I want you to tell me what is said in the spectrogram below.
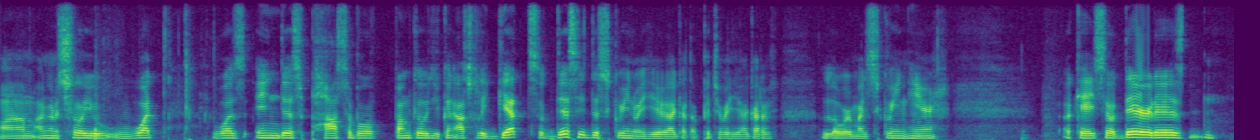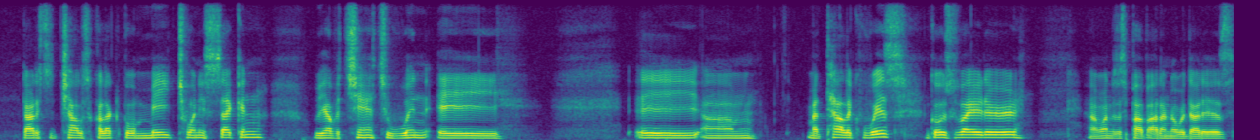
Um, I'm gonna show you what was in this possible Funko you can actually get. So this is the screen right here. I got a picture right here. I got a lower my screen here. Okay, so there it is. That is the Chalice Collectible, May 22nd. We have a chance to win a a um, metallic whiz Ghost Rider. I wanted this pop. I don't know what that is.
